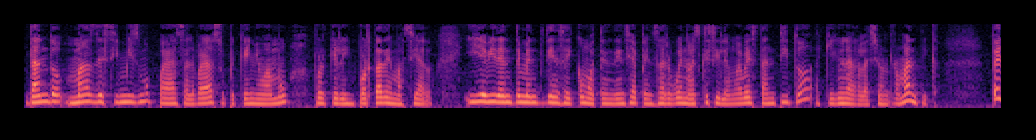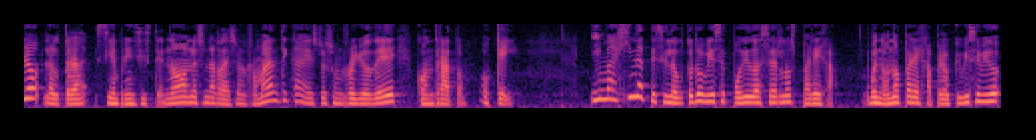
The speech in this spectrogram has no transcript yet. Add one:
dando más de sí mismo para salvar a su pequeño amo porque le importa demasiado. Y evidentemente tienes ahí como tendencia a pensar, bueno, es que si le mueves tantito, aquí hay una relación romántica. Pero la autora siempre insiste, no, no es una relación romántica, esto es un rollo de contrato. Ok. Imagínate si el autor hubiese podido hacerlos pareja. Bueno, no pareja, pero que hubiese habido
